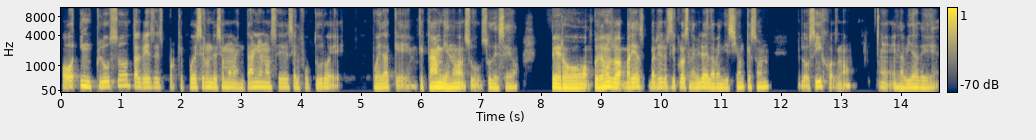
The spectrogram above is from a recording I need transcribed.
o incluso tal vez es porque puede ser un deseo momentáneo, no sé si el futuro eh, pueda que, cambie, ¿no? Su, deseo. Pero pues vemos varias, varios versículos en la Biblia de la bendición que son los hijos, ¿no? Eh, en la vida de,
